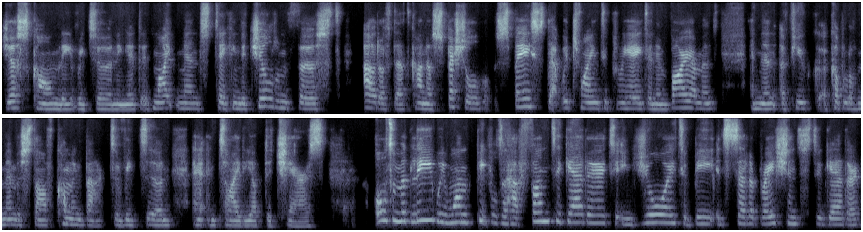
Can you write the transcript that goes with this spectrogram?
just calmly returning it. It might meant taking the children first out of that kind of special space that we're trying to create an environment and then a few a couple of member staff coming back to return and, and tidy up the chairs. Ultimately we want people to have fun together to enjoy to be in celebrations together.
